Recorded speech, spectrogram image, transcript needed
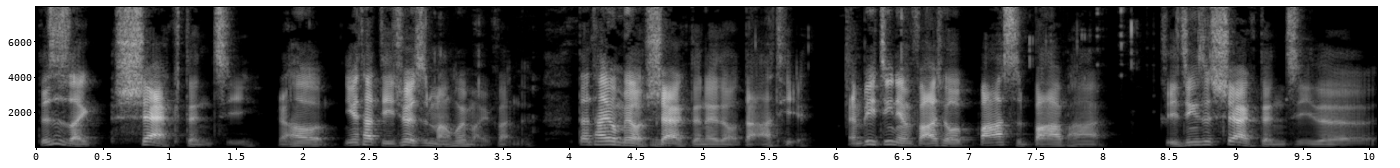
，this is like Shaq 等级。然后，因为他的确是蛮会买饭的，但他又没有 Shaq 的那种打铁。嗯、MV 今年罚球八十八趴，已经是 Shaq 等级的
